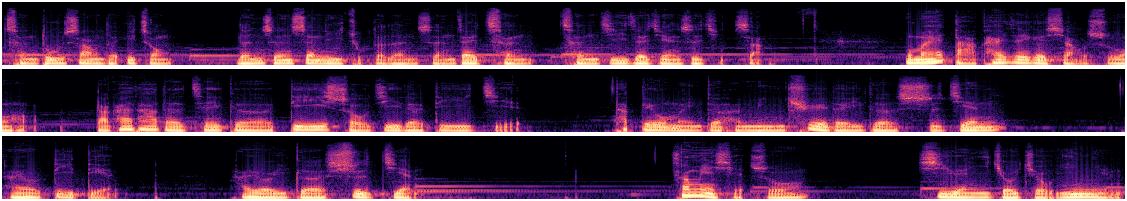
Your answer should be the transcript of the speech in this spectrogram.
程度上的一种人生胜利组的人生，在成成绩这件事情上。我们来打开这个小说哈，打开它的这个第一手记的第一节，它给我们一个很明确的一个时间，还有地点，还有一个事件。上面写说，西元一九九一年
